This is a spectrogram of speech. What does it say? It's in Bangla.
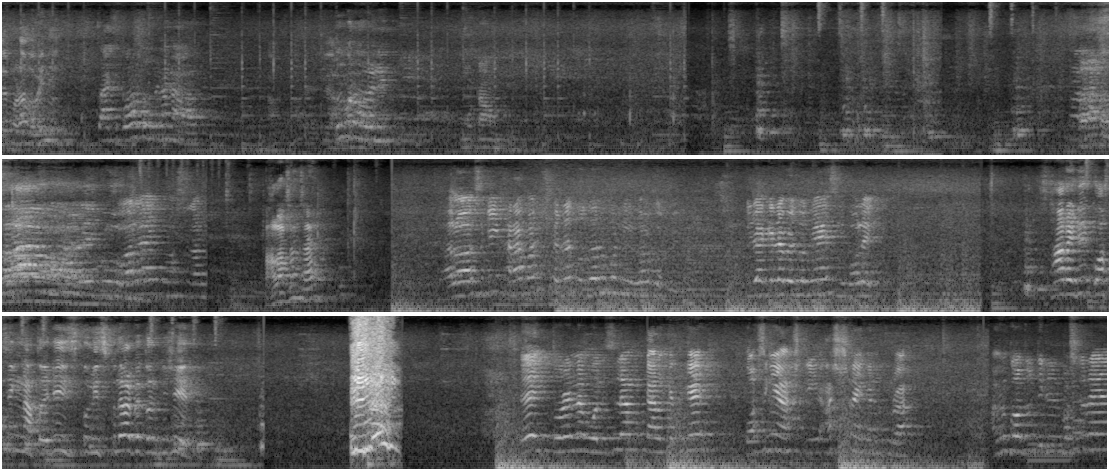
তো পড়া হবে নি আজ বড় হবে না না তুই বড় হবে না মোটামুটি ভালো আছেন স্যার ভালো আছে কি খারাপ আছে সেটা তোদের উপর নির্ভর করবে কিরা কিরা বেতন নিয়ে আসি বলে স্যার এটি কোচিং না তো এটি স্কুল স্কুলের বেতন কিসের এই তোরে না বলেছিলাম কালকে থেকে কোচিং এ আসছি আসিস না এখানে পুরা। আমি গত তিরিশ বছরে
